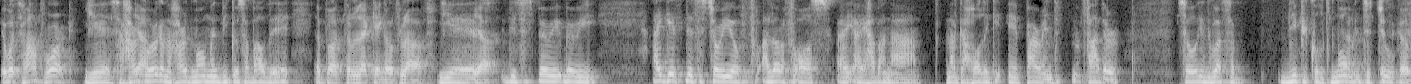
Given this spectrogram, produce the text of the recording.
it was hard work Yes, a hard Yeah. work and a hard moment because about the about the lacking of love. Yes, Yeah. this is very, very. I guess this story of a lot of us. I, I have an, uh, an alcoholic uh, parent, father, so it was a difficult moment too. difficult.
